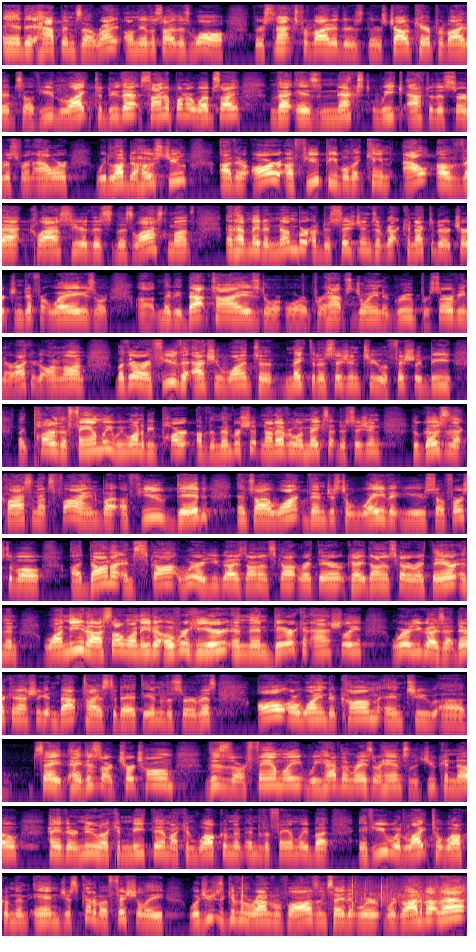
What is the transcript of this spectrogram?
and it happens uh, right on the other side of this wall. There's snacks provided, there's, there's childcare provided. So if you'd like to do that, sign up on our website. That is next week after this service for an hour. We'd love to host you. Uh, there are a few people that came out of that class here this, this last month and have made a number of decisions, have got connected to our church in different ways, or uh, maybe baptized, or, or perhaps joining a group or serving, or I could go on and on. But there are a few that actually wanted to make the decision to officially be like part of the family. We want to be part of the membership. Not everyone makes that decision who goes to that class, and that's fine, but a few did. And so I want them just to wave at you. So, first of all, uh, Donna and Scott, where are you guys, Donna and Scott, right there? Okay, Donna and Scott are right there. And then Juanita, I saw Juanita over here. And then Derek and Ashley, where are you guys at? Derek and Ashley getting baptized today at the end of the service. All are wanting to come and to uh, say, hey, this is our church home. This is our family. We have them raise their hands so that you can know, hey, they're new. I can meet them. I can welcome them into the family. But if you would like to welcome them in just kind of officially, would you just give them a round of applause and say that we're, we're glad about that?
